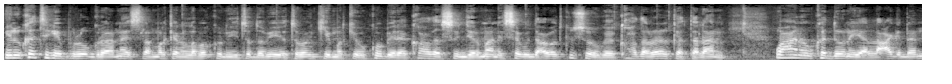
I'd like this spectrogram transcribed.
inuu ka tegay blograna islamarkaana laba kun iyo toddobiiyo tobankii markii uu ku biiray kooxda san german isagu dacwad ku soo ogay kooxda reer catalan waxaana uu ka doonayaa lacag dhan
